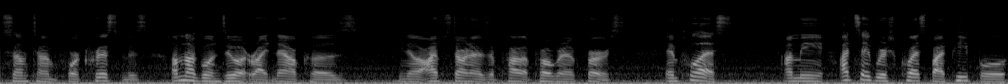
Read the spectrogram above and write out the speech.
sometime before Christmas. I'm not gonna do it right now because you know I'm starting as a pilot program first, and plus. I mean, I take requests by people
